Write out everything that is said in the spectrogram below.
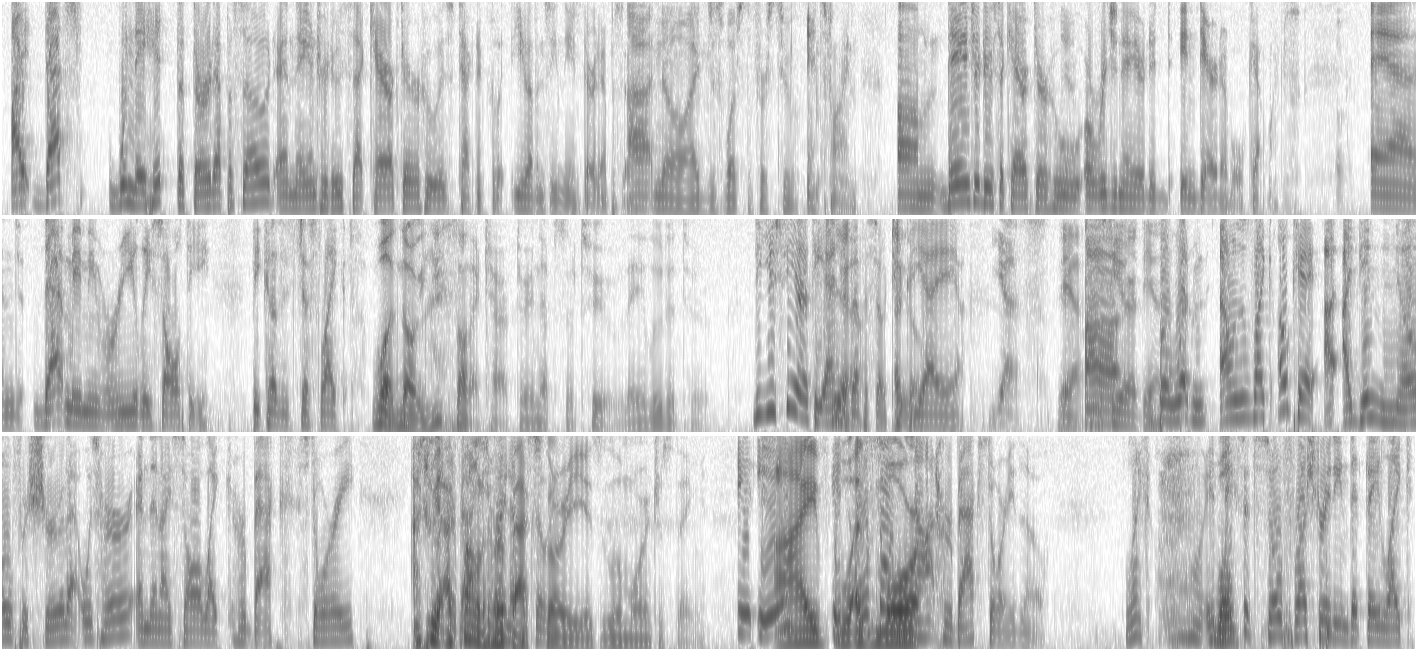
I that's when they hit the third episode and they introduce that character who is technically you haven't seen the third episode. Uh, no, I just watched the first two. it's fine. Um, they introduce a character who originated in Daredevil comics, and that made me really salty because it's just like, Well, no, you saw that character in episode two. They alluded to it. did you see her at the end of episode two? Echo. Yeah, yeah, yeah. Yes. Yeah. Yeah. Uh, you see her at the end. But what I was just like, okay, I, I didn't know for sure that was her, and then I saw like her backstory. You see, Actually, like, I found her backstory is a little more interesting. It is. I've- it's was also more- not her backstory though. Like, oh, it Well- makes it so frustrating that they like,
